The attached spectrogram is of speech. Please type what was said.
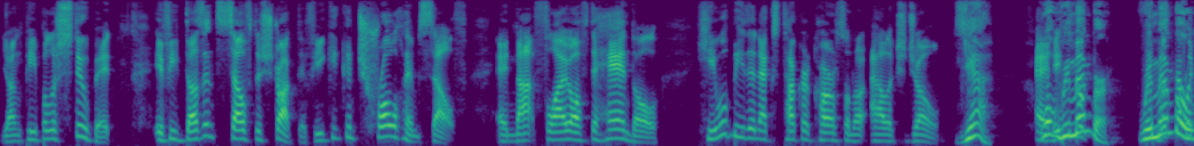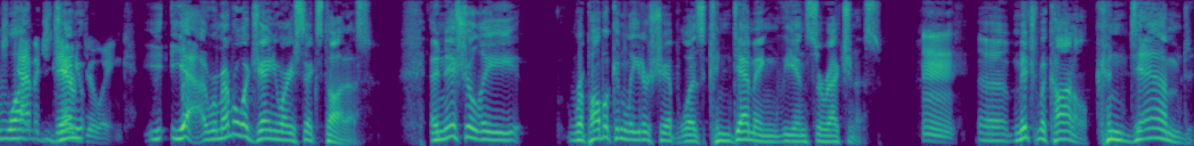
young people are stupid. If he doesn't self-destruct, if he can control himself and not fly off the handle, he will be the next Tucker Carlson or Alex Jones. Yeah. And well, remember, look remember how much what damage they're doing. Y- yeah, remember what January 6th taught us. Initially, Republican leadership was condemning the insurrectionists. Mm. Uh, Mitch McConnell condemned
